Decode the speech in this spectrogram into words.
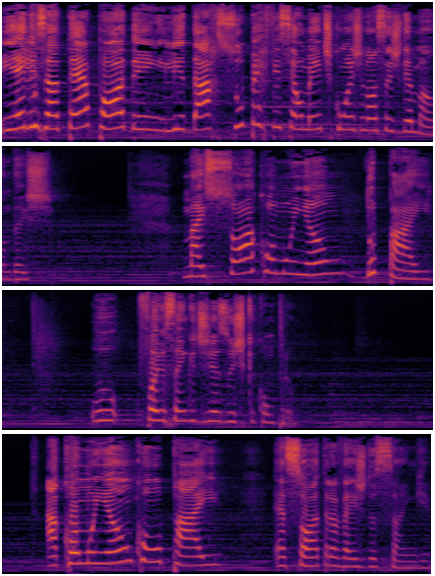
E eles até podem lidar superficialmente com as nossas demandas. Mas só a comunhão do Pai o, foi o sangue de Jesus que comprou. A comunhão com o Pai é só através do sangue.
